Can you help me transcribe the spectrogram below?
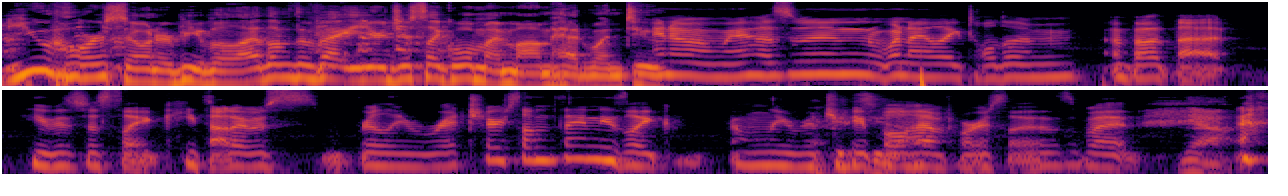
Yeah. You horse owner people, I love the fact you're just like, well, my mom had one too. You know, my husband, when I like told him about that, he was just like, he thought I was really rich or something. He's like, only rich people have horses, but Yeah.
